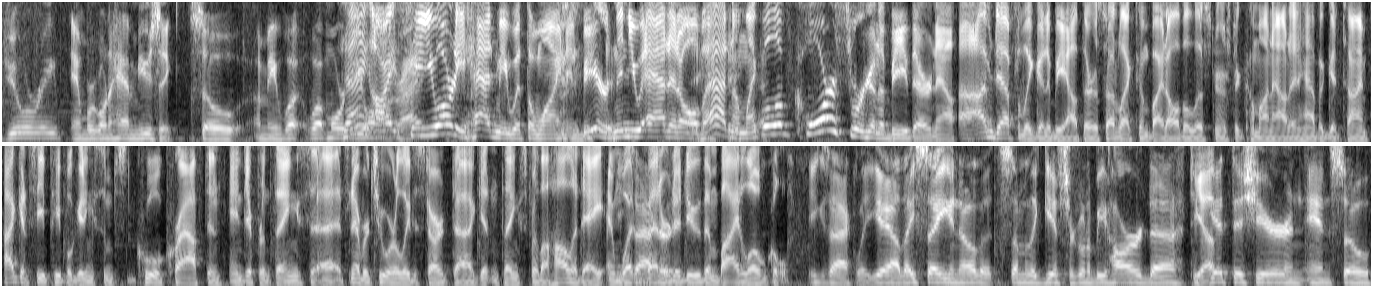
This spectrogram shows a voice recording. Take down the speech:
jewelry, and we're going to have music. So, I mean, what what more do Dang, you all want? right. See, you already had me with the wine and beer, and then you added all that, and I'm like, well, of course we're going to be there now. Uh, I'm definitely going to be out there, so I'd like to invite all the listeners to come on out and have a good time. I could see people getting some cool craft and, and different things. Uh, it's never too early to start uh, getting things for the holiday, and what Exactly. better to do than buy local? Exactly. Yeah, they say you know that some of the gifts are going to be hard uh, to Yep. get this year, and and so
